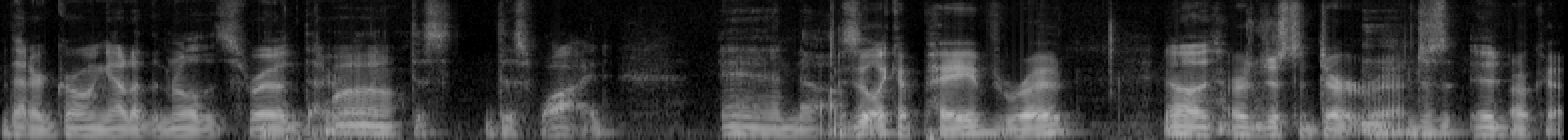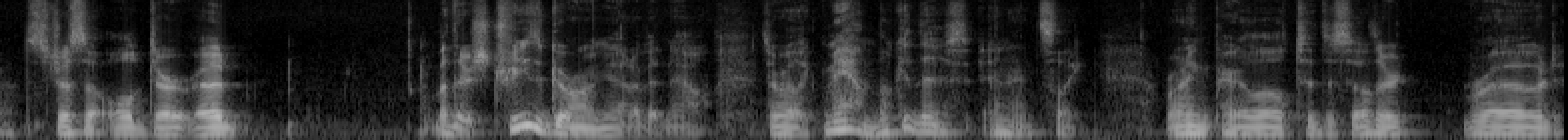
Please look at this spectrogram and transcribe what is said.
that are growing out of the middle of this road that are Whoa. like this this wide and uh, is it like a paved road no or just a dirt road? just it, Okay. it's just an old dirt road but there's trees growing out of it now so we're like man look at this and it's like running parallel to this other road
